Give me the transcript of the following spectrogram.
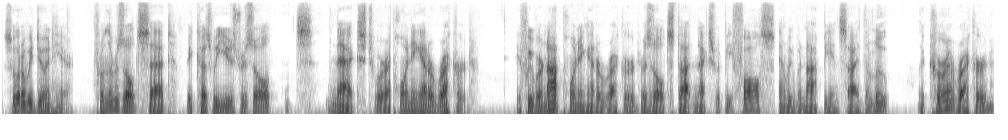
So what are we doing here? From the results set, because we used results next, we're pointing at a record. If we were not pointing at a record, results.next would be false, and we would not be inside the loop. The current record,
